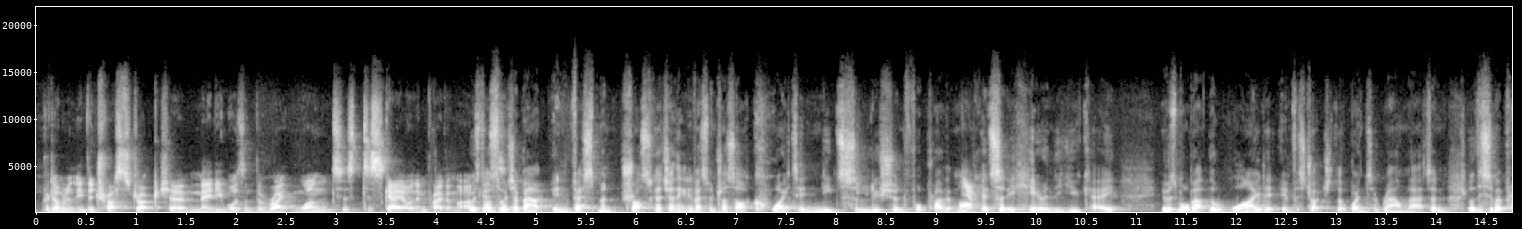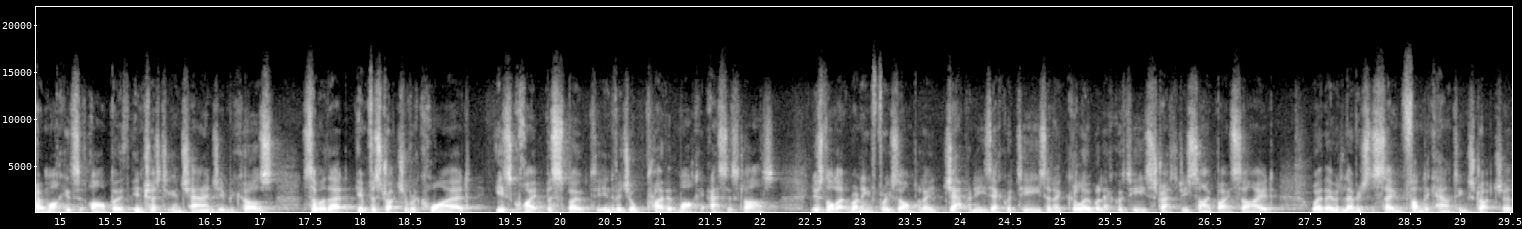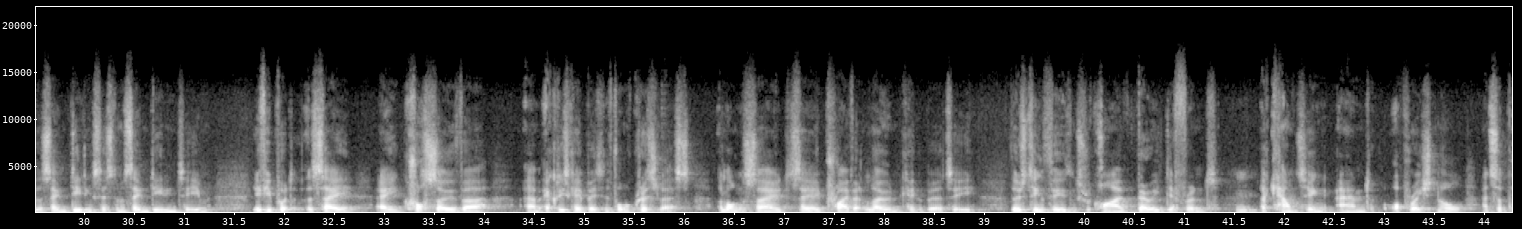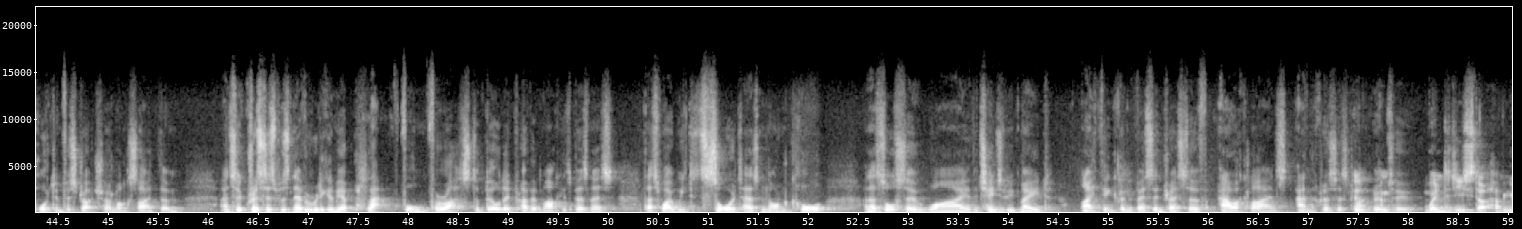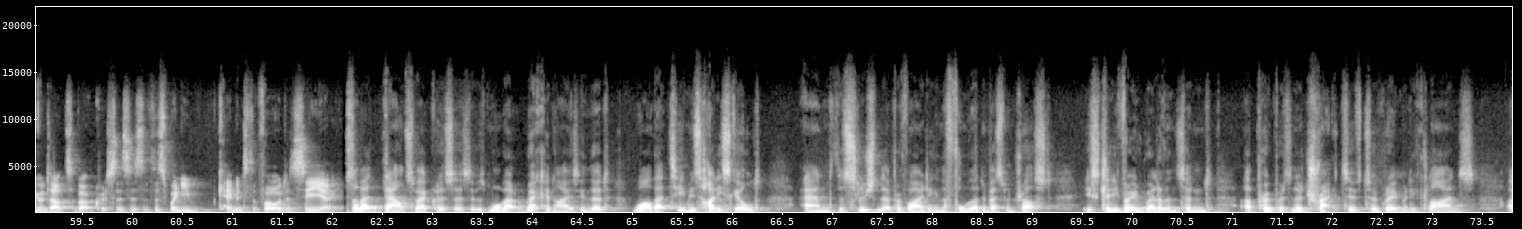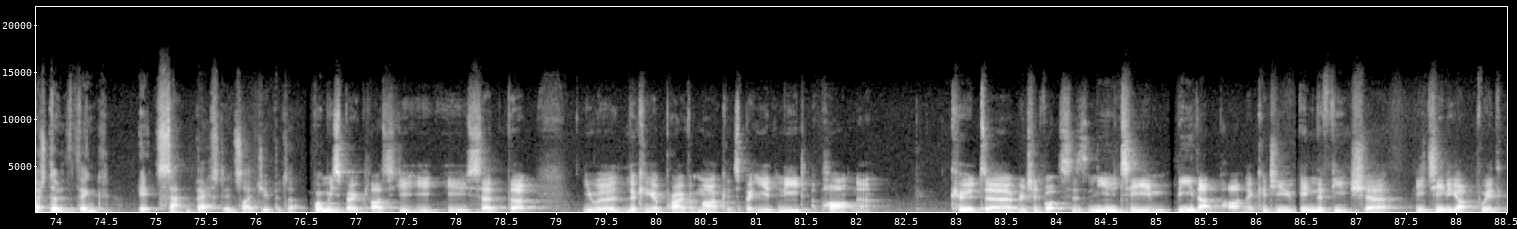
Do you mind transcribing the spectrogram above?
predominantly the trust structure maybe wasn't the right one to, to scale in private markets. Well, it's not so much about investment trusts. Actually, I think investment trusts are quite a neat solution for private markets, yeah. certainly here in the UK. It was more about the wider infrastructure that went around that. And look, this is where private markets are both interesting and challenging because some of that infrastructure required is quite bespoke to individual private market assets class. It's not like running, for example, a Japanese equities and a global equities strategy side by side, where they would leverage the same fund accounting structure, the same dealing system, the same dealing team. If you put, say, a crossover um, equities capability in the form of Chrysalis alongside, say, a private loan capability, those two things require very different mm. accounting and operational and support infrastructure alongside them. And so Chrysalis was never really going to be a platform for us to build a private markets business. That's why we saw it as non-core. And that's also why the changes we've made I think, are in the best interest of our clients and the Chrysalis client group too. When did you start having your doubts about Chrysalis? Is this when you came into the fold as CEO? It's not about doubts about Chrysalis. It was more about recognizing that while that team is highly skilled and the solution they're providing in the form of that investment trust is clearly very relevant and appropriate and attractive to a great many clients, I just don't think it sat best inside Jupiter. When we spoke last, you, you, you said that you were looking at private markets, but you'd need a partner could uh, Richard Watts' new team be that partner? Could you, in the future, be teaming up with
